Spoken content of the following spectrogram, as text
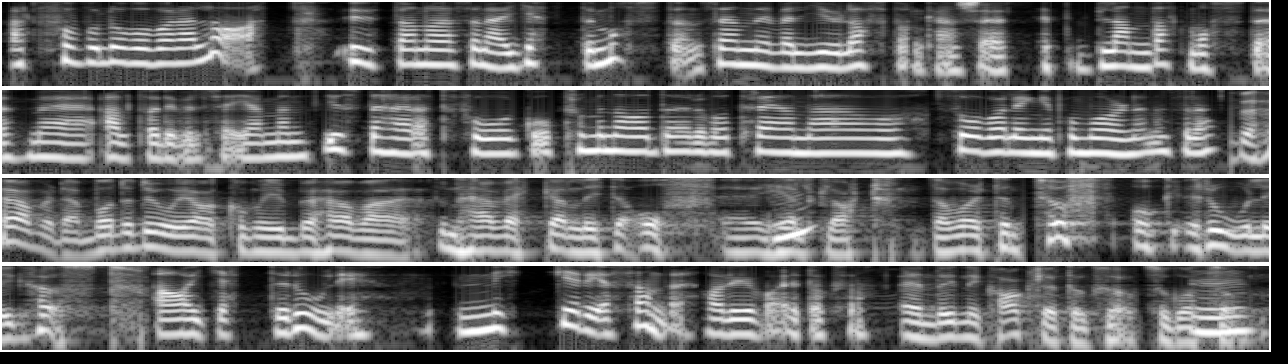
att få lov att vara lat. Utan några sådana här jättemåsten. Sen är väl julafton kanske ett blandat måste med allt vad det vill säga. Men just det här att få gå promenader och träna och sova länge på morgonen och sådär. Vi behöver det. Både du och jag kommer ju behöva den här veckan lite off, eh, helt mm. klart. Det har varit en tuff och rolig höst. Ja, jätterolig. Mycket resande har det ju varit också. Ända in i kaklet också, så gott mm. som.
